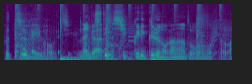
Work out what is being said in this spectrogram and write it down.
こっちがいいわ俺。なんかしっくりくるのかなとも思ったわ。こ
